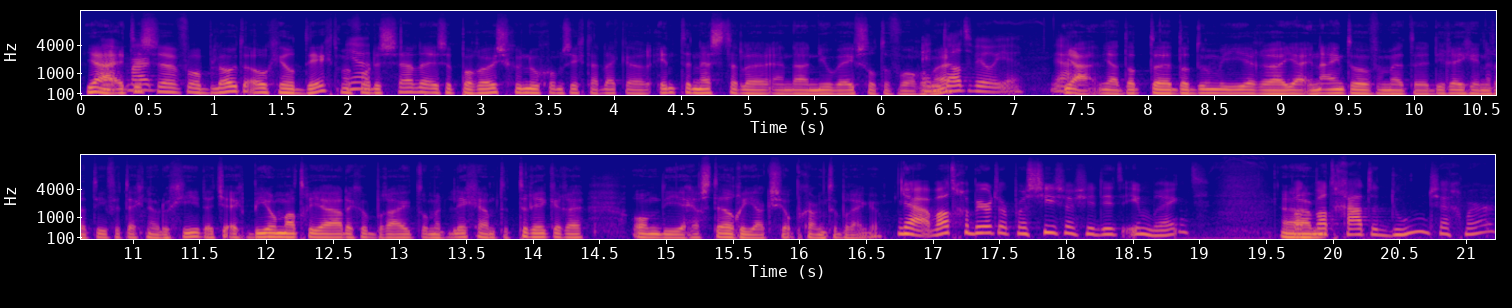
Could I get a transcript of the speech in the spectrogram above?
Ja Maar- het maar- is eh, voor het blote oog heel dicht. Maar Ja. voor de cellen is het poreus genoeg om zich daar lekker in te nestelen en daar nieuw weefsel te vormen. En dat wil je. Ja. Ja, ja, dat, eh, dat doen we hier eh, ja, in Eindhoven met die regeneratieve technologie. Dat je echt biomaterialen gebruikt om het lichaam te triggeren om die herstelreactie op gang te brengen. Ja, wat gebeurt er precies als je dit inbrengt? Wat, Ehm, wat gaat het doen, zeg maar?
